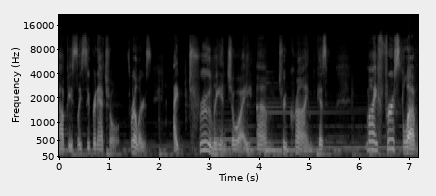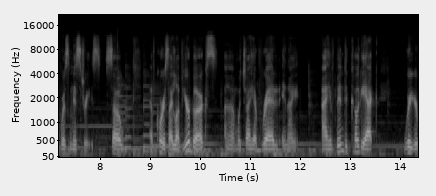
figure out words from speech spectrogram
obviously supernatural thrillers, I truly enjoy um, true crime because my first love was mysteries. So, of course, I love your books, um, which I have read, and I, I have been to Kodiak, where your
